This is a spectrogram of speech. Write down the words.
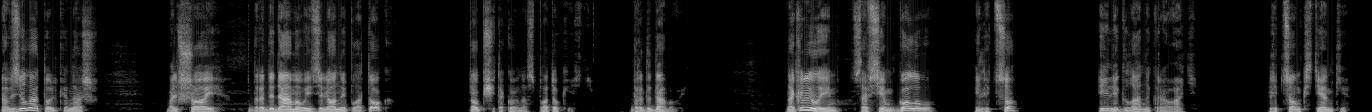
А взяла только наш большой драдедамовый зеленый платок. Общий такой у нас платок есть, драдедамовый. Накрыла им совсем голову и лицо и легла на кровать, лицом к стенке.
